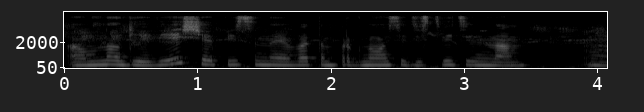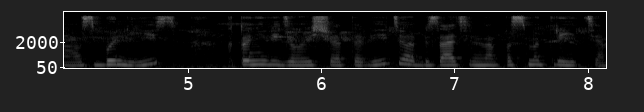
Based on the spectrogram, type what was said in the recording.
а, многие вещи, описанные в этом прогнозе, действительно сбылись. Кто не видел еще это видео, обязательно посмотрите.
